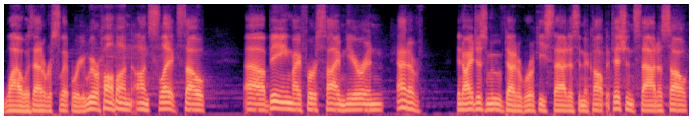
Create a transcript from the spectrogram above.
wow, was that ever slippery? We were all on, on slicks. So, uh, being my first time here and kind of, you know, I just moved out of rookie status into competition status. So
